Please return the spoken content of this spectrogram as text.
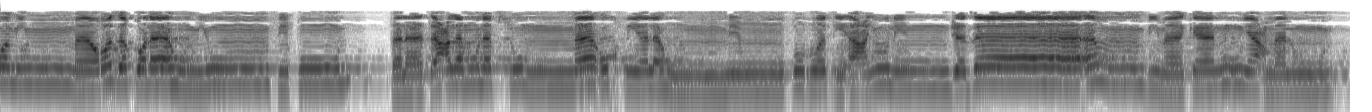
ومما رزقناهم ينفقون. فلا تعلم نفس ما أخفي لهم من قرة أعين جزاء بما كانوا يعملون.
